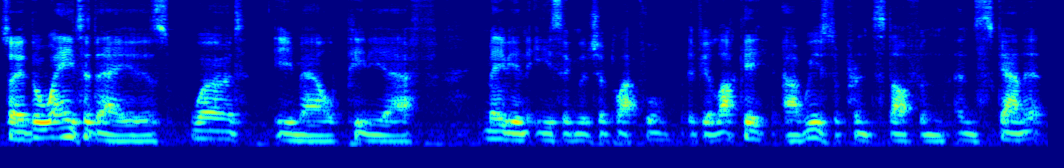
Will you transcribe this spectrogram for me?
So the way today is Word, email, PDF. Maybe an e-signature platform if you're lucky. Uh, we used to print stuff and, and scan it.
